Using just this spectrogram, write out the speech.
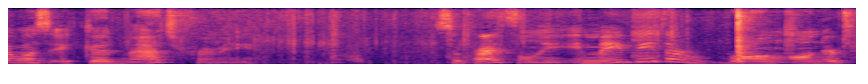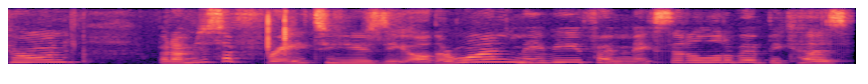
that was a good match for me. Surprisingly. It may be the wrong undertone, but I'm just afraid to use the other one. Maybe if I mix it a little bit because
